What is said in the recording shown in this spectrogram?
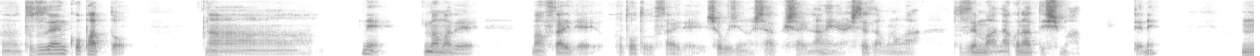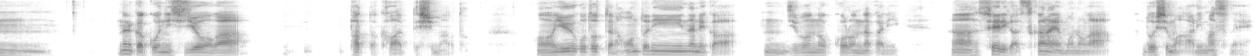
うん、突然こうパッと、あね、今まで、まあ二人で、弟と二人で食事の支度したり何やらしてたものが、突然まあなくなってしまってね。うん。何かこう日常がパッと変わってしまうと。いうことってのは本当に何か、うん、自分の心の中にあ整理がつかないものがどうしてもありますね。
